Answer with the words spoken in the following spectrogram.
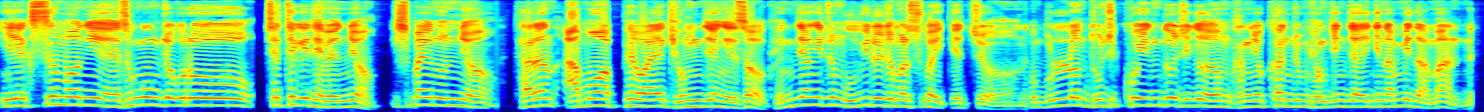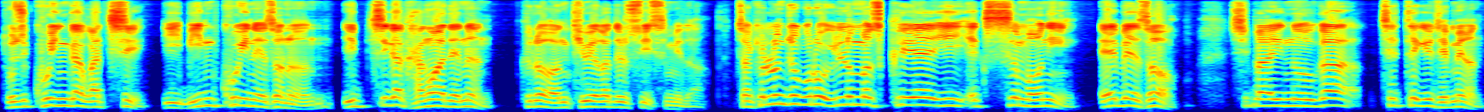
이 엑스머니에 성공적으로 채택이 되면요 시바이누는요 다른 암호화폐와의 경쟁에서 굉장히 좀 우위를 점할 수가 있겠죠. 뭐 물론 도지코인도 지금 강력한 좀 경쟁자이긴 합니다만 도지코인과 같이 이 밈코인에서는 입지가 강화되는 그런 기회가 될 수 있습니다. 자 결론적으로 일론 머스크의 이 엑스머니 앱에서 시바이누가 채택이 되면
